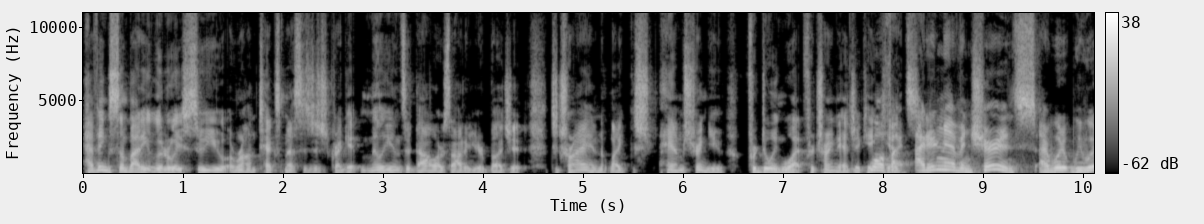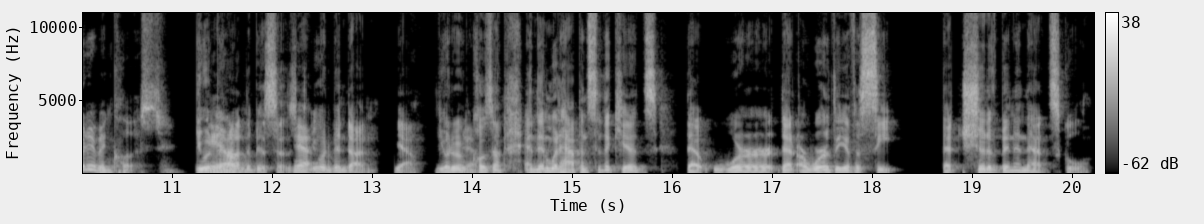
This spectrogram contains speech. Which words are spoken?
having somebody literally sue you around text messages, try to get millions of dollars out of your budget to try and like hamstring you for doing what? For trying to educate well, kids. If I, I didn't have insurance, I would we would have been closed. You would have been know? out of the business. Yeah. You would have been done. Yeah. You would have yeah. closed down. And then what happens to the kids that were that are worthy of a seat? That should have been in that school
